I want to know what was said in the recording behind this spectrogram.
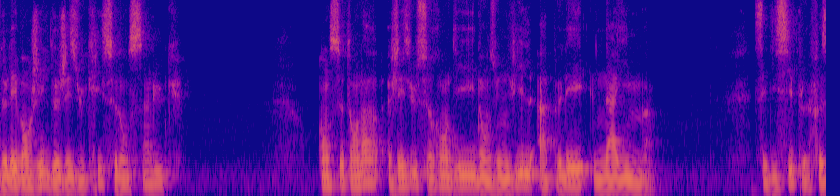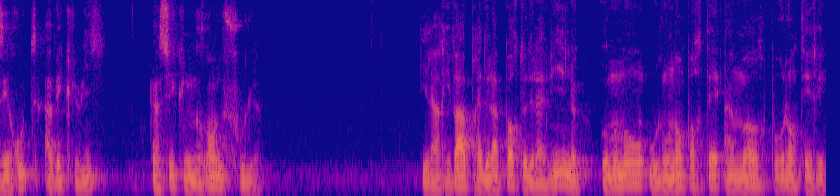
de l'évangile de Jésus-Christ selon Saint Luc. En ce temps-là, Jésus se rendit dans une ville appelée Naïm. Ses disciples faisaient route avec lui, ainsi qu'une grande foule. Il arriva près de la porte de la ville au moment où l'on emportait un mort pour l'enterrer.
